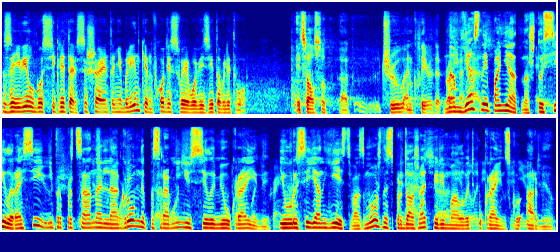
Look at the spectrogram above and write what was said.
заявил госсекретарь США Энтони Блинкен в ходе своего визита в Литву. Нам ясно и понятно, что силы России непропорционально огромны по сравнению с силами Украины, и у россиян есть возможность продолжать перемалывать украинскую армию.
